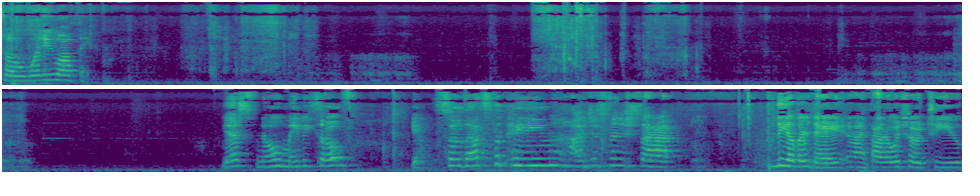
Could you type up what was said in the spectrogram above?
So what do you all think? Yes, no, maybe so. Yeah, so that's the painting. I just finished that the other day and I thought I would show it to you.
